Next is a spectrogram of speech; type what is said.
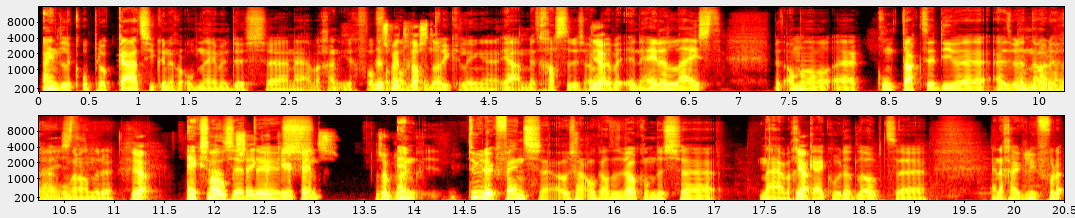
eindelijk op locatie kunnen gaan opnemen. Dus eh, nou ja, we gaan in ieder geval Dus met gasten. ontwikkelingen... Ja, met gasten dus ook. Ja. We hebben een hele lijst met allemaal eh, contacten die we uit willen nodigen. Onder andere Ja, ex maar ook zeker een keer fans. Dat is ook leuk. En tuurlijk, fans eh, zijn ook altijd welkom. Dus eh, nou, ja, we gaan Ja. kijken hoe dat loopt. eh. en dan ga ik jullie voor de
